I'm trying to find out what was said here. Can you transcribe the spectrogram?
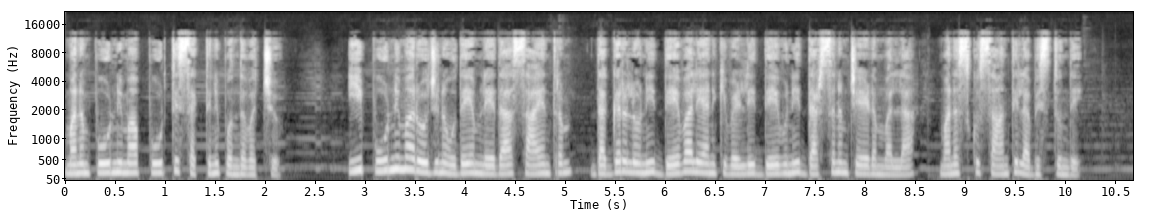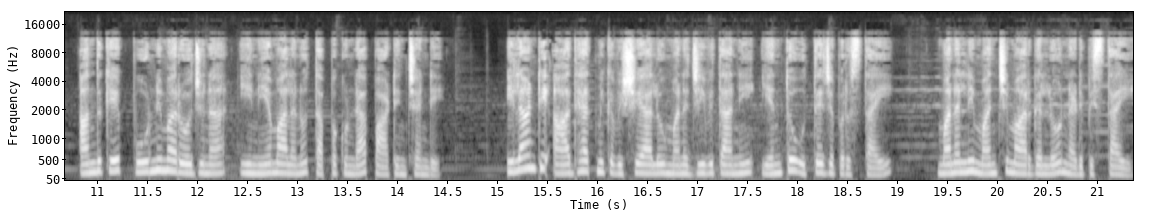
మనం పూర్ణిమ పూర్తి శక్తిని పొందవచ్చు. ఈ పూర్ణిమ రోజున ఉదయం లేదా సాయంత్రం దగ్గరలోని దేవాలయానికి వెళ్ళి దేవుని దర్శనం చేయడం వల్ల మనస్కు శాంతి లభిస్తుంది. అందుకే పూర్ణిమ రోజున ఈ నియమాలను తప్పకుండా పాటించండి. ఇలాంటి ఆధ్యాత్మిక విషయాలు మన జీవితాన్ని ఎంతో ఉత్తేజపరుస్తాయి మనల్ని మంచి మార్గంలో నడిపిస్తాయి.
